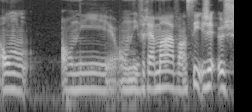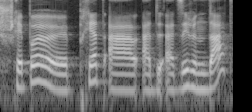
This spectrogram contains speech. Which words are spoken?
on, on, est, on est vraiment avancé. Je ne serais pas euh, prête à, à, à dire une date.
